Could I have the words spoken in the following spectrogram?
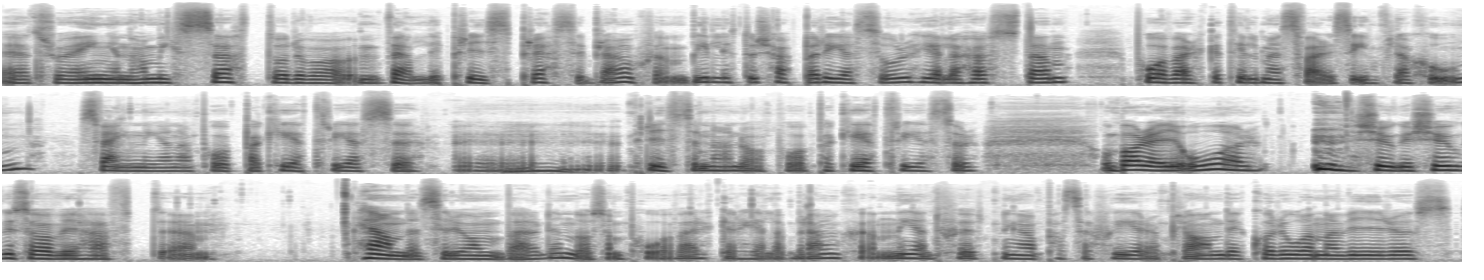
Eh, tror jag ingen har missat och det var en väldig prispress i branschen. Billigt att köpa resor hela hösten. Påverkar till och med Sveriges inflation. Svängningarna på paketresepriserna mm. på paketresor. Och bara i år, 2020, så har vi haft eh, händelser i omvärlden då, som påverkar hela branschen. Nedskjutning av passagerarplan, det är coronavirus.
